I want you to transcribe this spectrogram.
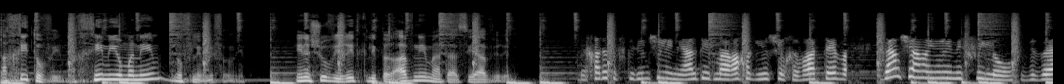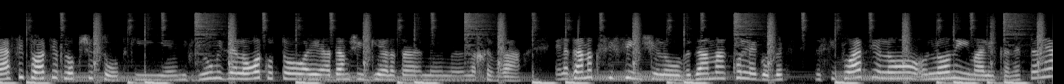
הכי טובים, הכי מיומנים, נופלים לפעמים. הנה שוב עירית קליפר אבני מהתעשייה האווירית. באחד התפקידים שלי ניהלתי את מערך הגיוס של חברת טבע. גם שם היו לי נפילות, וזה היה סיטואציות לא פשוטות, כי אה, נפגעו מזה לא רק אותו אה, אדם שהגיע לת... לחברה, אלא גם הכפיפים שלו וגם הקולגות, וזו סיטואציה לא, לא נעימה להיכנס אליה,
